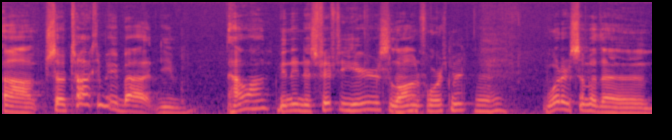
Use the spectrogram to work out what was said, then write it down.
Uh, so talk to me about you. How long? Been in this 50 years, Mm-hmm. law enforcement. What are some of the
